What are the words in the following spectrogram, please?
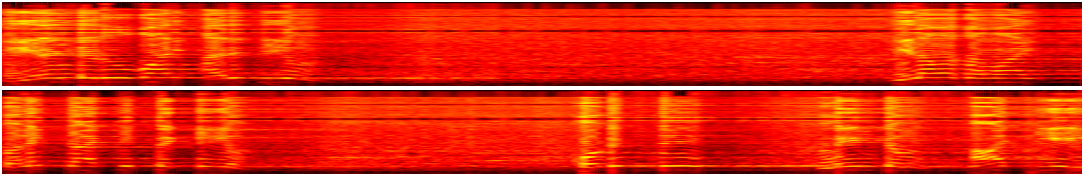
இரண்டு ரூபாய் அரிசியும் இலவசமாய் தொலைக்காட்சி பெட்டியும் கொடுத்து ஆட்சியை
